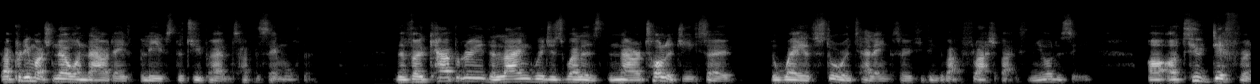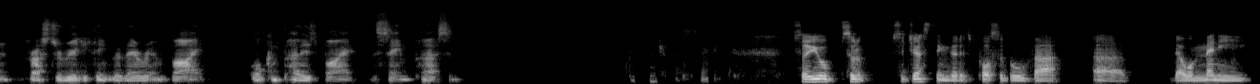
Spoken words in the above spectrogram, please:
that pretty much no one nowadays believes the two poems have the same author. The vocabulary, the language, as well as the narratology, so the way of storytelling, so if you think about flashbacks in the Odyssey, are, are too different for us to really think that they're written by or composed by the same person. Interesting. So you're sort of suggesting that it's possible that uh, there were many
